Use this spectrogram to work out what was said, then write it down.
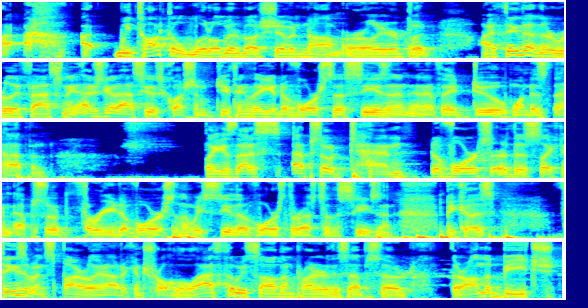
I, I, we talked a little bit about Shiv and Tom earlier, but I think that they're really fascinating. I just got to ask you this question: Do you think they get divorced this season? And if they do, when does that happen? Like, is that episode 10 divorce or this like an episode three divorce? And then we see the divorce the rest of the season because things have been spiraling out of control. The last that we saw them prior to this episode, they're on the beach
